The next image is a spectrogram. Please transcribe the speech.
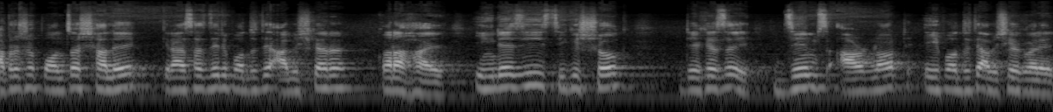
আঠারোশো পঞ্চাশ সালে ক্রায়োসার্জারি পদ্ধতি আবিষ্কার করা হয়। ইংরেজি চিকিৎসক দেখেছে জেমস আর্নট এই পদ্ধতি আবিষ্কার করেন।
